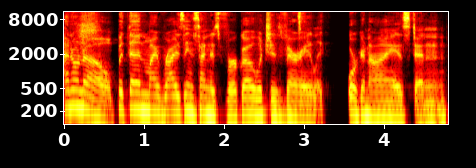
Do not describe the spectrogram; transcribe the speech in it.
I don't know. But then my rising sign is Virgo, which is very like organized and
